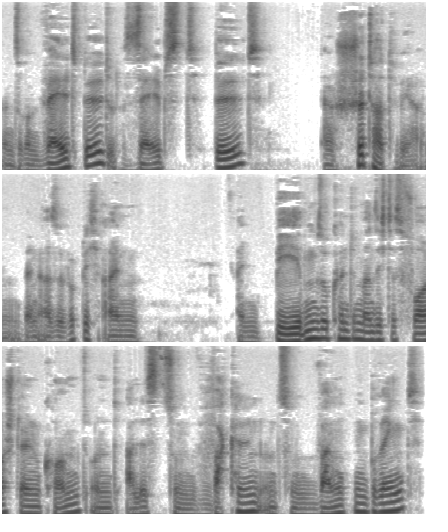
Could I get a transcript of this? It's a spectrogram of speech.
in unserem Weltbild oder Selbstbild erschüttert werden, wenn also wirklich ein, ein Beben, so könnte man sich das vorstellen, kommt und alles zum Wackeln und zum Wanken bringt,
